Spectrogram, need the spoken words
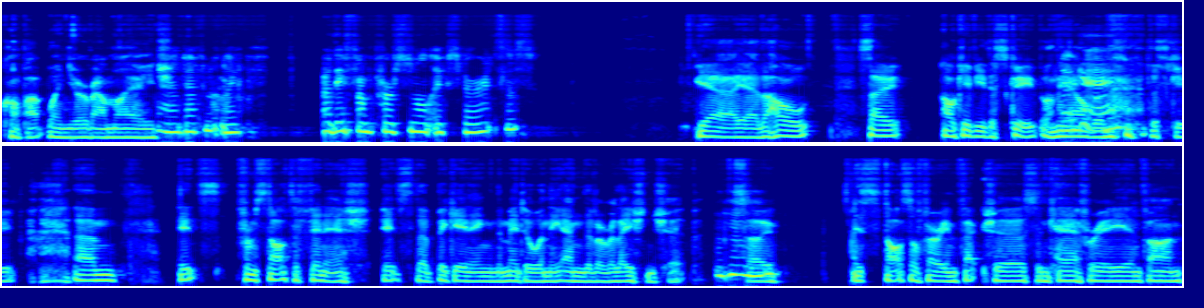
crop up when you're around my age. Yeah, definitely. Are they from personal experiences? Yeah, yeah. The whole. So I'll give you the scoop on the okay. album. the scoop. Um, it's from start to finish. It's the beginning, the middle, and the end of a relationship. Mm-hmm. So it starts off very infectious and carefree and fun.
